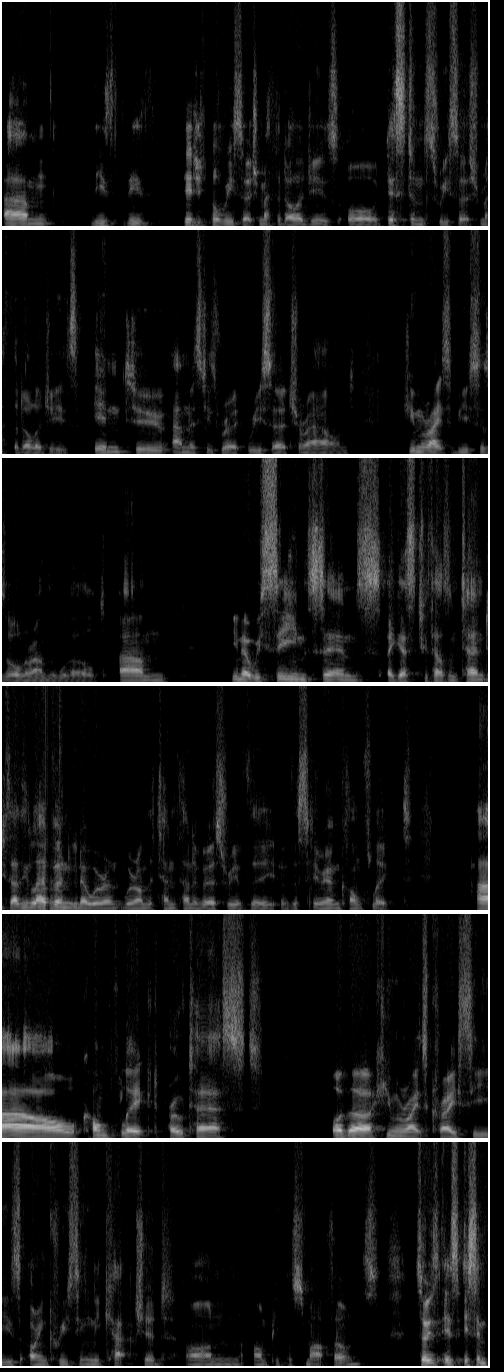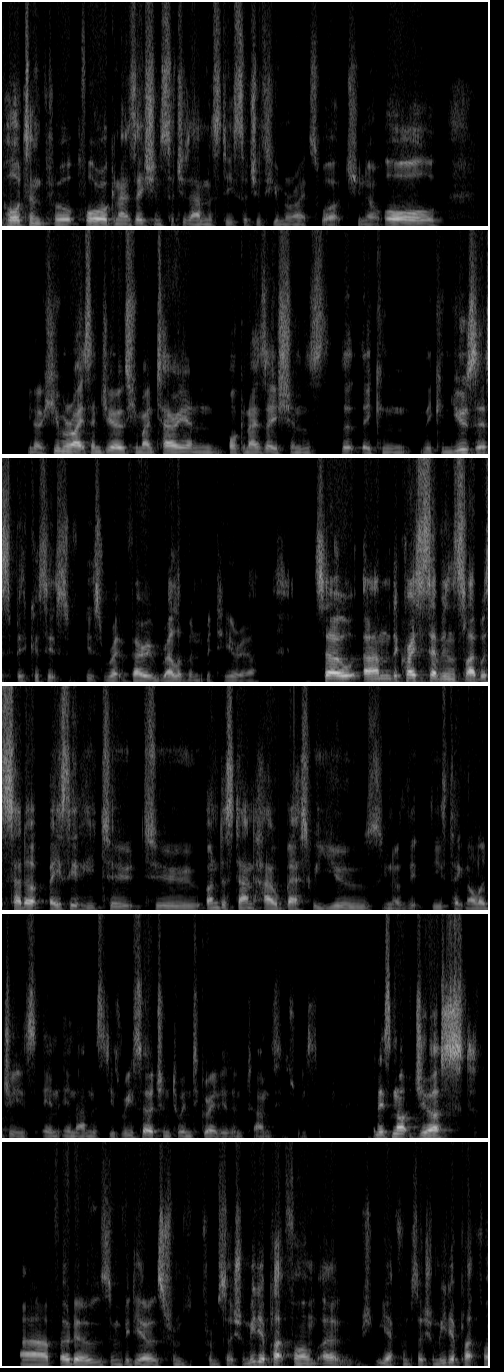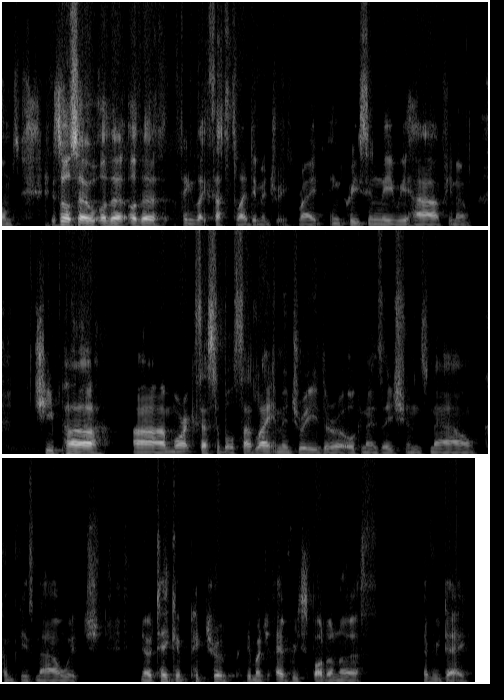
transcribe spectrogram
Um, these these digital research methodologies or distance research methodologies into Amnesty's re research around human rights abuses all around the world. Um, you know, we've seen since I guess 2010, 2011. You know, we're on, we're on the 10th anniversary of the of the Syrian conflict how conflict, protest, other human rights crises are increasingly captured on, on people's smartphones. So it's, it's, it's, important for, for organizations such as Amnesty, such as Human Rights Watch, you know, all, you know, human rights NGOs, humanitarian organizations that they can, they can use this because it's, it's re very relevant material. So um, the crisis evidence lab was set up basically to to understand how best we use you know the, these technologies in in Amnesty's research and to integrate it into Amnesty's research. And it's not just uh, photos and videos from from social media platform, uh, yeah, from social media platforms. It's also other other things like satellite imagery, right? Increasingly, we have you know cheaper, uh, more accessible satellite imagery. There are organizations now, companies now, which you know take a picture of pretty much every spot on Earth every day.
